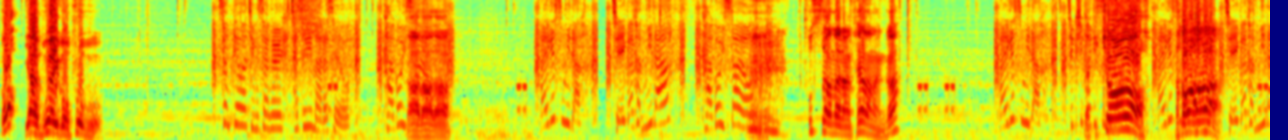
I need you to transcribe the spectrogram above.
어? 야 뭐야 이거 프로브 상태와 증상을 자세히 말하세요. 가고 있어요. 나 나 나 알겠습니다. 제가 갑니다. 가고 있어요. 토스 하나랑 테란 하나인가? 알겠습니다. 즉시 야 가겠습니다. 비켜! 알겠습니다. 나와! 제가 갑니다.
